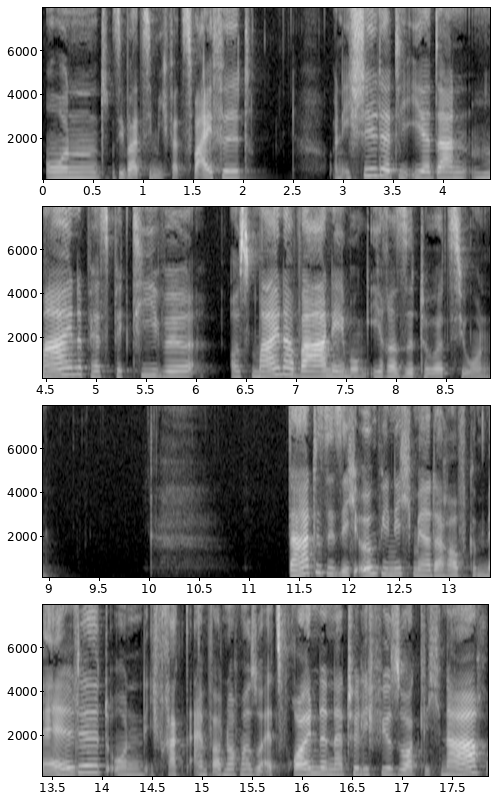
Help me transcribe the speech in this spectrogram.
und sie war ziemlich verzweifelt. Und ich schilderte ihr dann meine Perspektive aus meiner Wahrnehmung ihrer Situation. Da hatte sie sich irgendwie nicht mehr darauf gemeldet und ich fragte einfach nochmal so als Freundin natürlich fürsorglich nach,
